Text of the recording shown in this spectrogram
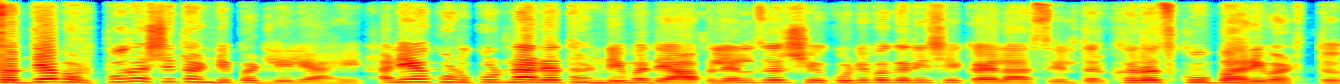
सध्या भरपूर अशी थंडी पडलेली आहे आणि या कुडकुडणाऱ्या थंडीमध्ये आपल्याला जर शेकोटी वगैरे शेकायला असेल तर खरंच खूप भारी वाटतं.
